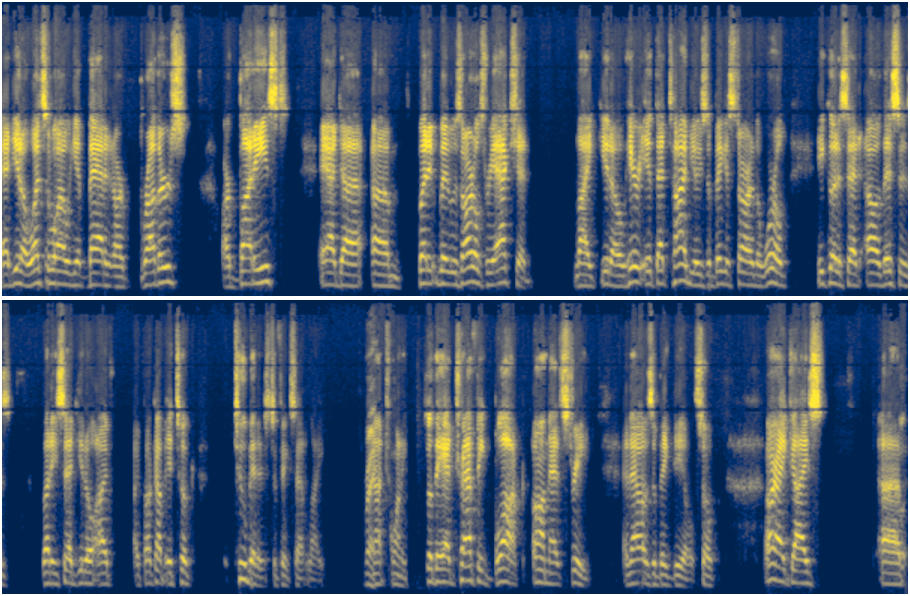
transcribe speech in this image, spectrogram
and you know once in a while we get mad at our brothers, our buddies, and uh, um, but it, but it was Arnold's reaction like you know here at that time you know, he's the biggest star in the world he could have said oh this is but he said you know i i fucked up it took two minutes to fix that light Right. not 20 so they had traffic block on that street and that was a big deal so all right guys uh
